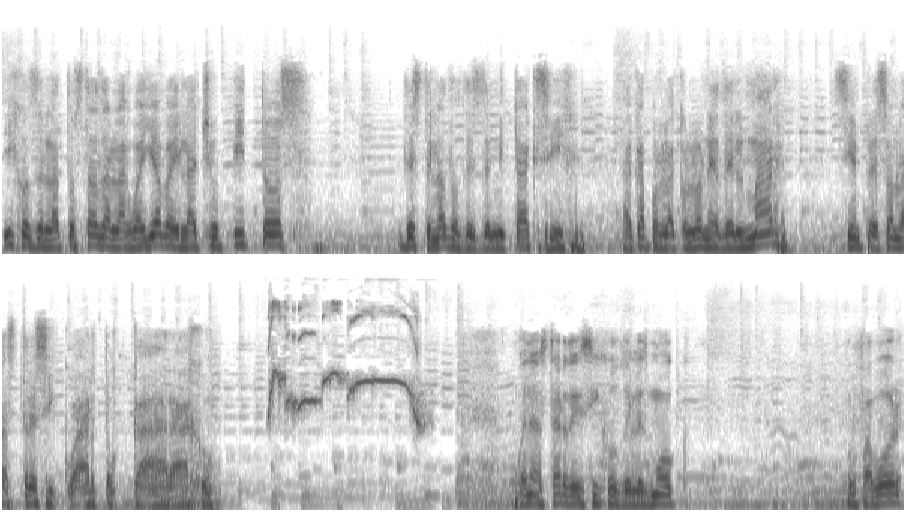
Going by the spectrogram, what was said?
hijos de la tostada, la guayaba y la chupitos. De este lado desde mi taxi, acá por la colonia del mar. Siempre son las tres y cuarto, carajo. Buenas tardes, hijos del smog. Por favor,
